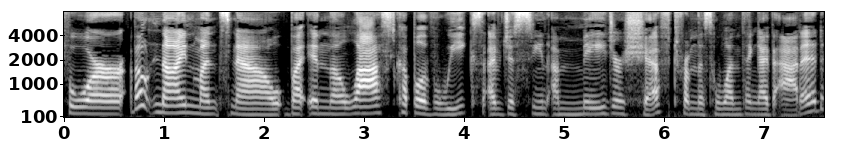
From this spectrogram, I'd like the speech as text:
for about nine months now, but in the last couple of weeks, I've just seen a major shift from this one thing I've added.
